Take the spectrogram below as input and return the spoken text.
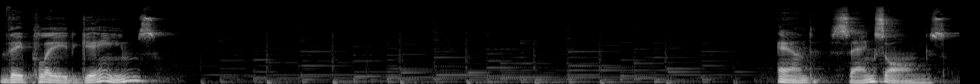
They played games. And sang songs.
